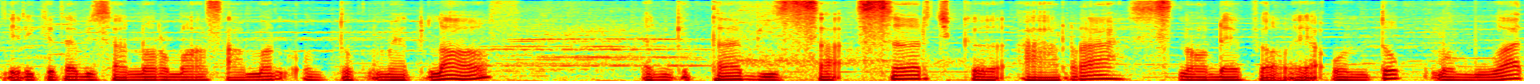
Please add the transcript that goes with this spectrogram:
jadi kita bisa normal summon untuk Mad Love dan kita bisa search ke arah Snow Devil ya untuk membuat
